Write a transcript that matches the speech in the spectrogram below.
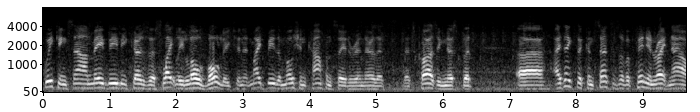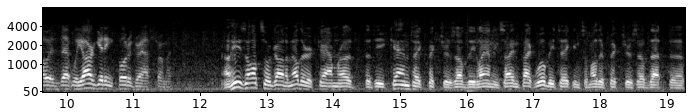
squeaking sound may be because of slightly low voltage, and it might be the motion compensator in there that's, that's causing this, but uh, I think the consensus of opinion right now is that we are getting photographs from it. Now, he's also got another camera that he can take pictures of the landing site. In fact, we'll be taking some other pictures of that uh,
